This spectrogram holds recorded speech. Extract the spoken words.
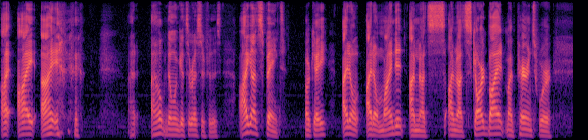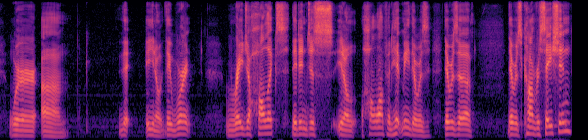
I I I I, I hope no one gets arrested for this. I got spanked. Okay? I don't I don't mind it. I'm not I'm not scarred by it. My parents were were um you know, they weren't rageaholics. They didn't just, you know, haul off and hit me. There was there was a there was conversation,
